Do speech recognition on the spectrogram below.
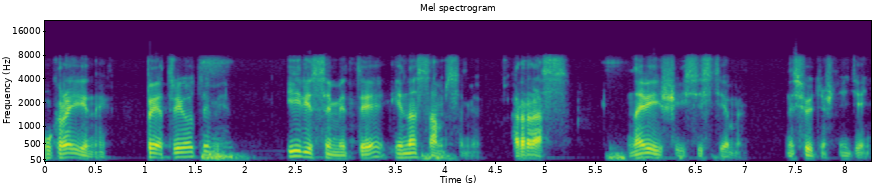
Украины патриотами, ирисами Т и насамсами. Раз. Новейшие системы на сегодняшний день.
